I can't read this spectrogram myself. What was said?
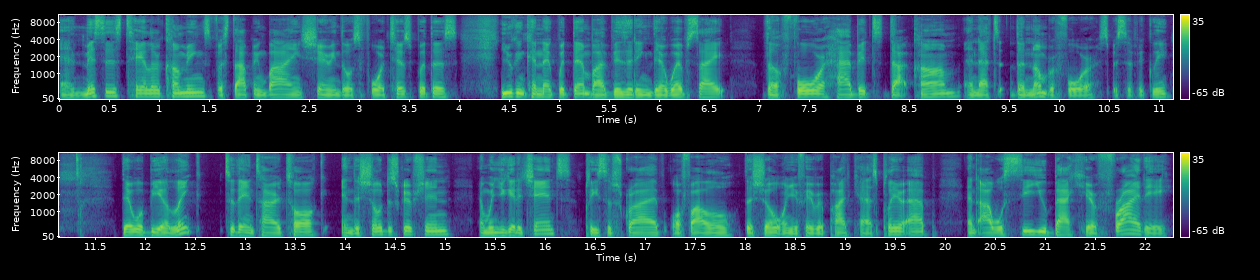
and Mrs. Taylor Cummings for stopping by and sharing those four tips with us. You can connect with them by visiting their website, the4habits.com, and that's the number four specifically. There will be a link to the entire talk in the show description And when you get a chance, please subscribe or follow the show on your favorite podcast player app. And I will see you back here Friday,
